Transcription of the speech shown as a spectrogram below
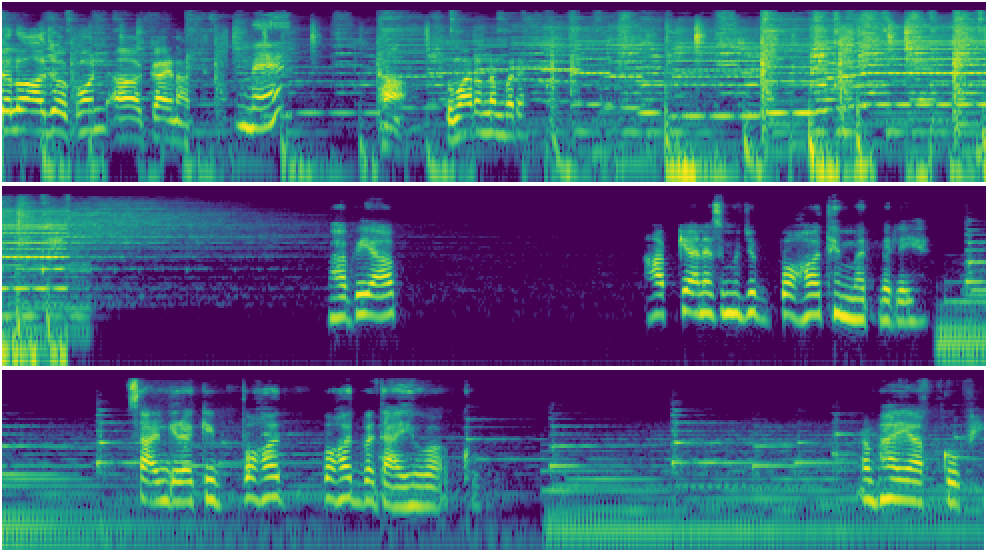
चलो आ जाओ कौन आ, कायनात मैं? हाँ तुम्हारा नंबर है। भाभी आप आपके आने से मुझे बहुत हिम्मत मिली है। सालगिरह की बहुत बहुत बधाई हो आपको। और भाई आपको भी।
